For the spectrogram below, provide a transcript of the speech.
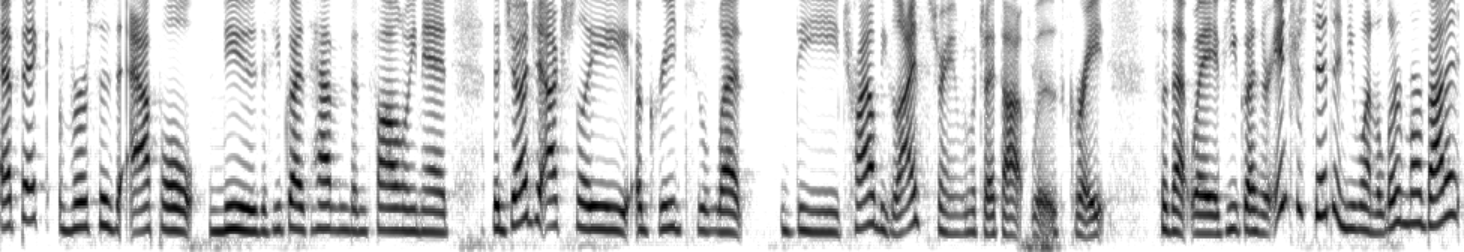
Epic versus Apple news. If you guys haven't been following it, the judge actually agreed to let the trial be live streamed, which I thought was great. So that way, if you guys are interested and you want to learn more about it,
